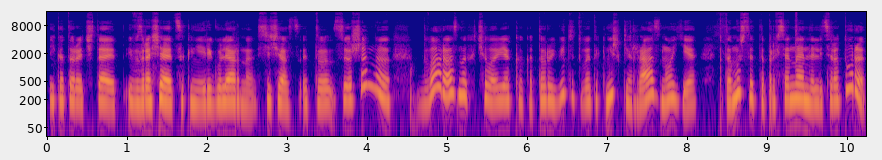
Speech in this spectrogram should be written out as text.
и которая читает и возвращается к ней регулярно сейчас, это совершенно два разных человека, которые видят в этой книжке разное, потому что это профессиональная литература,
